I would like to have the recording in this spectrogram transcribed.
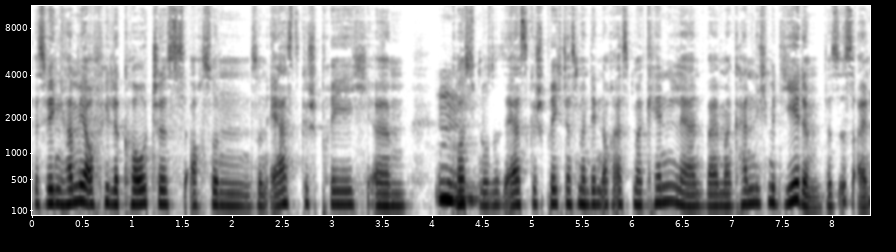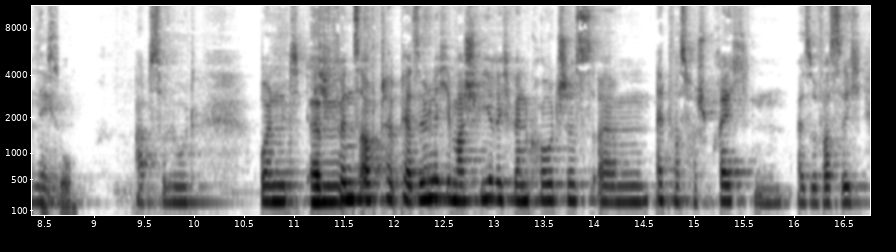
deswegen haben ja auch viele Coaches auch so ein, so ein Erstgespräch, ähm, mm. kostenloses Erstgespräch, dass man den auch erstmal kennenlernt, weil man kann nicht mit jedem. Das ist einfach nee, so. Absolut. Und ähm, ich finde es auch persönlich immer schwierig, wenn Coaches ähm, etwas versprechen. Also was ich,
